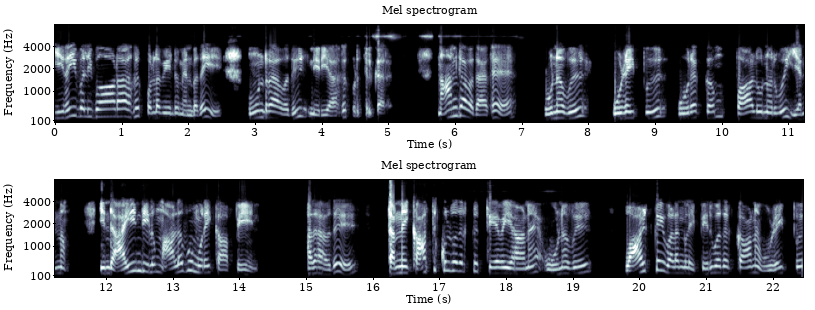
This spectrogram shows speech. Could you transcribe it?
இறை வழிபாடாக கொள்ள வேண்டும் என்பதை மூன்றாவது நெறியாக கொடுத்திருக்காரு. நான்காவதாக உணவு உழைப்பு உறக்கம் பாலுணர்வு எண்ணம். இந்த ஐந்திலும் அளவு முறை காப்பேன். அதாவது தன்னை காத்துக்கொள்வதற்கு தேவையான உணவு வாழ்க்கை வளங்களை பெறுவதற்கான உழைப்பு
